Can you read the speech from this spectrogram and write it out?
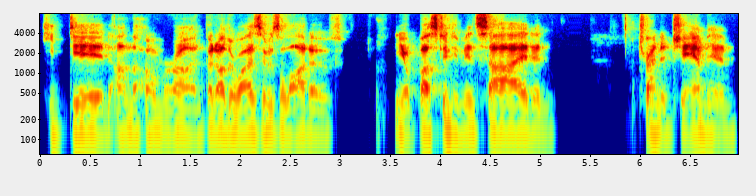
He did on the home run, but otherwise it was a lot of you know busting him inside and trying to jam him.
